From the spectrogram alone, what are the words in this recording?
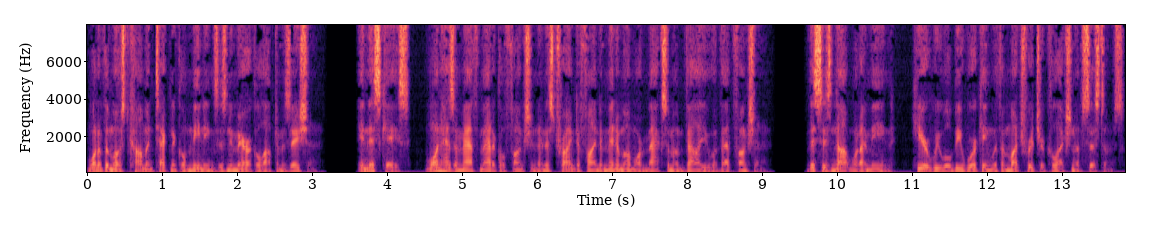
One of the most common technical meanings is numerical optimization. In this case, one has a mathematical function and is trying to find a minimum or maximum value of that function. This is not what I mean, here we will be working with a much richer collection of systems.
